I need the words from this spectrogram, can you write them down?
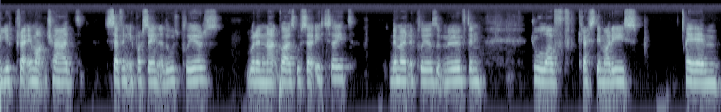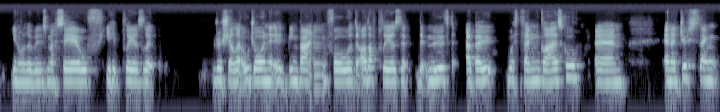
you pretty much had seventy percent of those players were in that Glasgow City side the amount of players that moved and Jo Love, Christie Murray's, um, you know, there was myself, you had players like Ruesha Littlejohn that had been back and forward, the other players that, that moved about within Glasgow. Um, and I just think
